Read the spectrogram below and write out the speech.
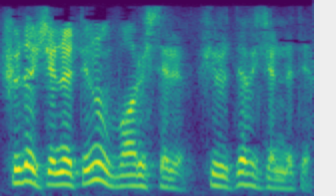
Firdevs cennetinin varisleri. Firdevs cenneti.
